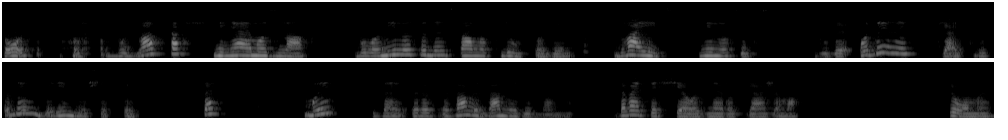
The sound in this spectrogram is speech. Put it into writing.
То, будь ласка, міняємо знак. Було мінус 1, стало плюс 1. 2х мінус х буде 1х, 5 плюс 1 дорівнює 6. Все. Ми за- розв'язали дане рівняння. Давайте ще одне розв'яжемо. Сьоме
